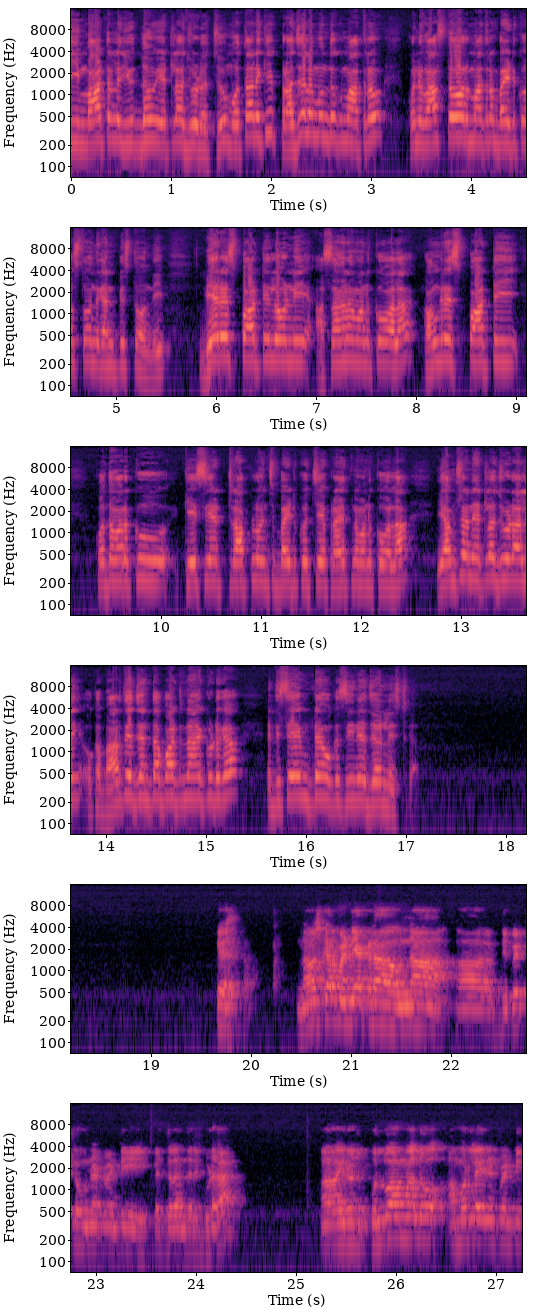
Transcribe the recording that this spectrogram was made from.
ఈ మాటల యుద్ధం ఎట్లా చూడొచ్చు? మొత్తానికి ప్రజల ముందుకు మాత్రం కొన్ని వాస్తవాలు మాత్రం బయటకు వస్తోంది కనిపిస్తోంది. బీఆర్ఎస్ పార్టీలోని అసహనం అనుకోవాలా? కాంగ్రెస్ పార్టీ కొంతవరకు కేసీఆర్ ట్రాప్ లోంచి బయటకు వచ్చే ప్రయత్నం అనుకోవాలా? ఈ అంశాన్ని ఎట్లా చూడాలి? ఒక భారతీయ జనతా పార్టీ నాయకుడిగా అట్ ది సేమ్ టైం ఒక సీనియర్ జర్నలిస్ట్గా నమస్కారం అండి. అక్కడ ఉన్న డిబేట్లో ఉన్నటువంటి పెద్దలందరికీ కూడా. ఈరోజు పుల్వామాలో అమరులైనటువంటి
